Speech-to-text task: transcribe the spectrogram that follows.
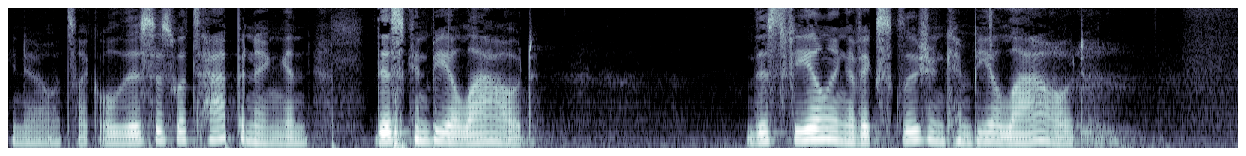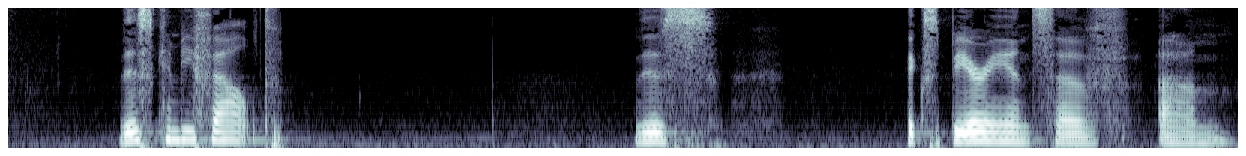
You know, it's like, well, this is what's happening, and this can be allowed. This feeling of exclusion can be allowed. This can be felt. This experience of um,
